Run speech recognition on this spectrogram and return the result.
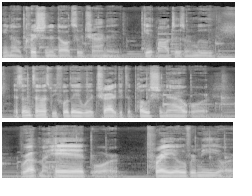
you know, Christian adults who were trying to get my autism removed. And sometimes before they would try to get the potion out or rub my head or pray over me or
